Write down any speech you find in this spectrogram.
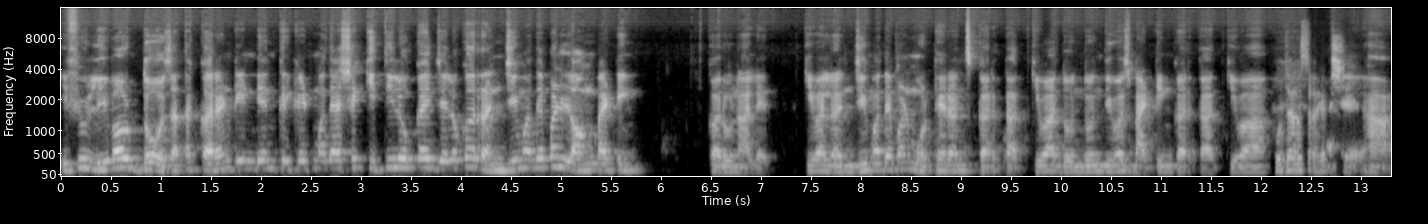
if you leave out those आता करंट इंडियन क्रिकेटमध्ये असे किती लोक आहेत जे लोक रणजीमध्ये पण लॉंग बॅटिंग करून आलेत? किंवा रणजीमध्ये पण मोठे रन्स करतात किंवा दोन दोन दिवस बॅटिंग करतात किंवा हा.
